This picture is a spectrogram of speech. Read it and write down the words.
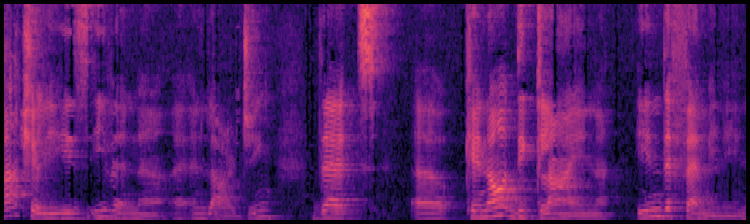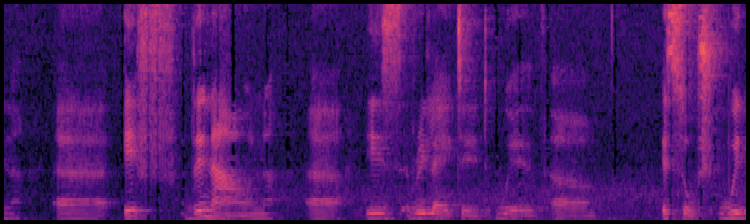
actually is even uh, enlarging, that cannot decline in the feminine if the noun is related with um, a social, with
